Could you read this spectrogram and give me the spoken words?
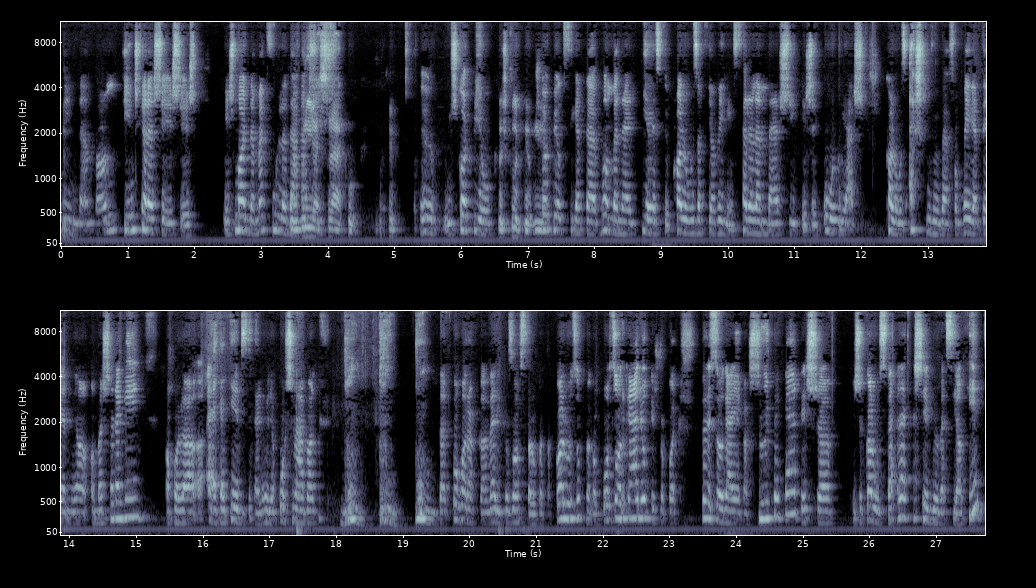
minden van, kincskeresés, és, és majdnem megfulladás. Óriás rákok skorpiók, skorpiók, skorpiók szigete, van benne egy ijesztő kalóz, aki a végén szerelembe esik, és egy óriás kalóz esküvővel fog véget érni a, a meseregény, ahol a, el kell képzelni, hogy a kocsmában bum, bum, bum, tehát poharakkal verik az asztalokat a kalózok, meg a boszorkányok, és akkor felszolgálják a sülteket, és, és a kalóz feleségből veszi a kit,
